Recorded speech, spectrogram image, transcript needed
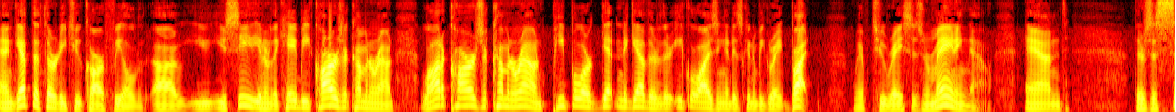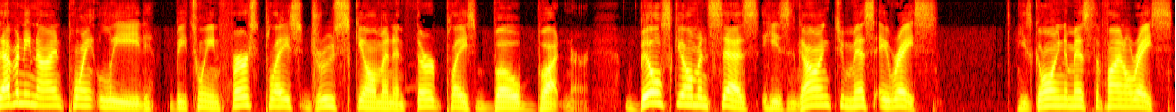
and get the 32 car field. Uh, you, you see, you know, the KB cars are coming around. A lot of cars are coming around. People are getting together. They're equalizing it. It's going to be great. But we have two races remaining now. And there's a 79 point lead between first place Drew Skillman and third place Bo Butner. Bill Skillman says he's going to miss a race. He's going to miss the final race.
